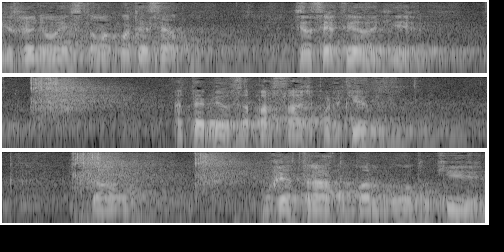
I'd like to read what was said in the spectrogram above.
E as reuniões estão acontecendo. Tenho certeza que até mesmo essa passagem por aqui dá um, um retrato para o mundo que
